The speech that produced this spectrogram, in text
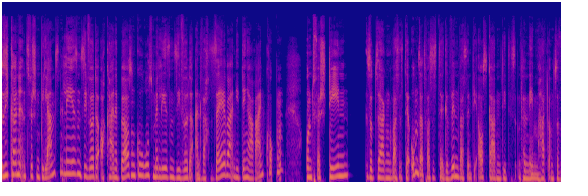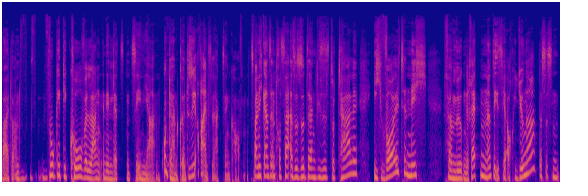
Sie könne inzwischen Bilanzen lesen, sie würde auch keine Börsengurus mehr lesen, sie würde einfach selber in die Dinger reingucken und verstehen, sozusagen, was ist der Umsatz, was ist der Gewinn, was sind die Ausgaben, die das Unternehmen hat und so weiter und wo geht die Kurve lang in den letzten zehn Jahren. Und dann könnte sie auch Einzelaktien kaufen. Das fand ich ganz interessant. Also sozusagen dieses totale, ich wollte nicht Vermögen retten. Ne? Sie ist ja auch jünger, das ist ein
